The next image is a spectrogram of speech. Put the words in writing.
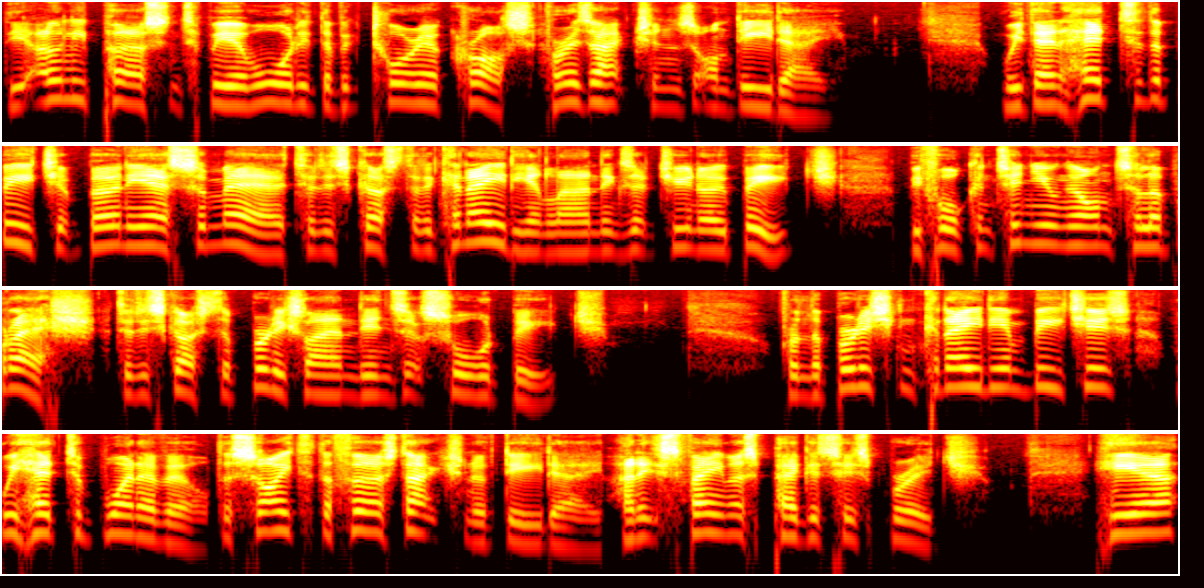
the only person to be awarded the Victoria Cross for his actions on D-Day. We then head to the beach at Bernières-sur-Mer to discuss the Canadian landings at Juno Beach before continuing on to La Brèche to discuss the British landings at Sword Beach. From the British and Canadian beaches, we head to Bénouville, the site of the first action of D-Day and its famous Pegasus Bridge. Here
